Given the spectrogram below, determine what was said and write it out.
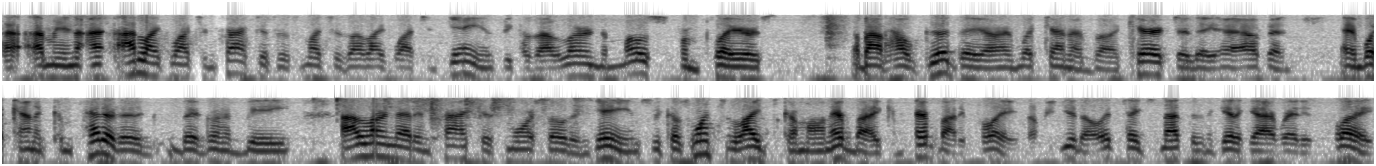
I mean, I, I like watching practice as much as I like watching games because I learn the most from players about how good they are and what kind of uh, character they have and and what kind of competitor they're going to be. I learned that in practice more so than games because once the lights come on, everybody everybody plays. I mean, you know, it takes nothing to get a guy ready to play.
